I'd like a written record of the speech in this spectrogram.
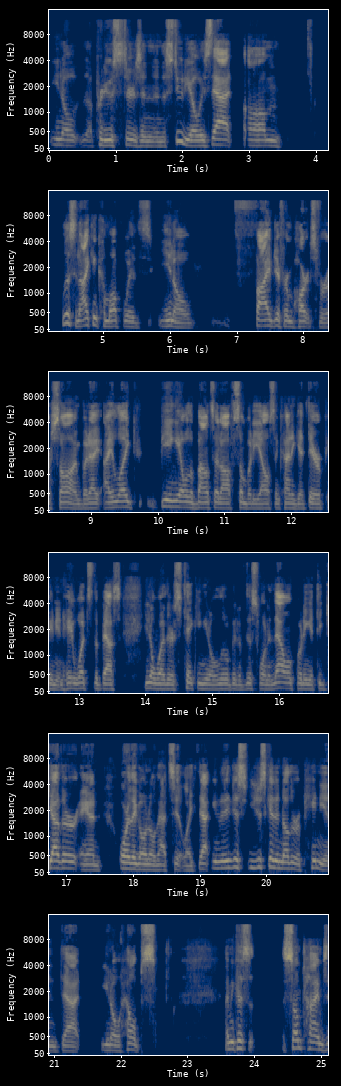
you know the producers in, in the studio is that um listen i can come up with you know five different parts for a song but i i like being able to bounce it off somebody else and kind of get their opinion. Hey what's the best you know whether it's taking you know a little bit of this one and that one putting it together and or they go no that's it like that. You know they just you just get another opinion that you know helps. I mean because sometimes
